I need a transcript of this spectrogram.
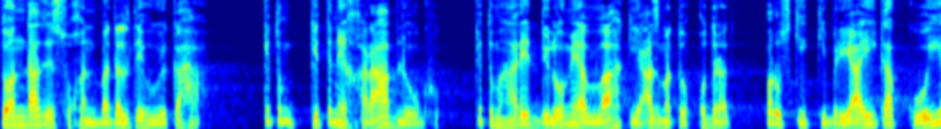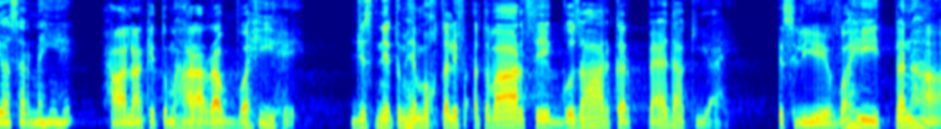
تو انداز سخن بدلتے ہوئے کہا، کہ تم کتنے خراب لوگ ہو، کہ تمہارے دلوں میں اللہ کی عظمت و قدرت اور اس کی کبریائی کا کوئی اثر نہیں ہے؟ حالانکہ تمہارا رب وہی ہے جس نے تمہیں مختلف اتوار سے گزار کر پیدا کیا ہے۔ اس لیے وہی تنہا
